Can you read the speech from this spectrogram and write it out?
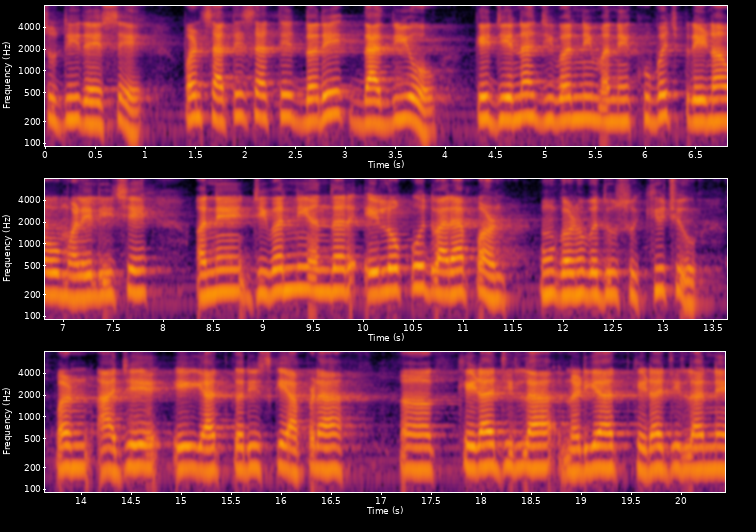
સુધી રહેશે. પણ સાથે સાથે દરેક દાદીઓ કે જેના જીવનની મને ખૂબ જ પ્રેરણાઓ મળેલી છે અને જીવનની અંદર એ લોકો દ્વારા પણ હું ઘણું બધું શીખ્યું છું. પણ આજે એ યાદ કરીશ કે આપણા ખેડા જિલ્લા નડિયાદ, ખેડા જિલ્લાને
